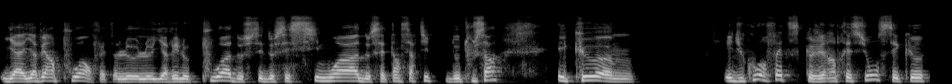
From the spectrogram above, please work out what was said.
il y, avait un poids en fait. Le, il y avait le poids de ces de ces six mois, de cette incertitude, de tout ça, et que euh, et du coup, en fait, ce que j'ai l'impression, c'est que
